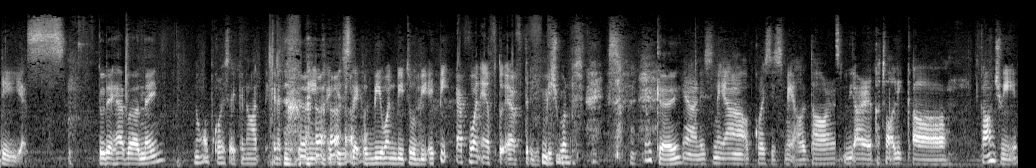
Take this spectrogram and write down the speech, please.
Day yes. Do they have a name? No, of course I cannot. I cannot the name. I just like B one, B two, B F one, F two, F three. Which one? Okay. Yeah, this may uh, of course this may altar. We are a Catholic uh, country.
